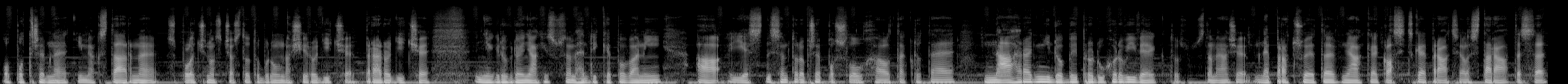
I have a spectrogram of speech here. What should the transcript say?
o potřebné, tím, jak stárne společnost. Často to budou naši rodiče, prarodiče, někdo, kdo je nějakým způsobem handicapovaný. A jestli jsem to dobře poslouchal, tak do té náhradní doby pro důchodový věk, to znamená, že nepracujete v nějaké klasické práci, ale staráte se,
